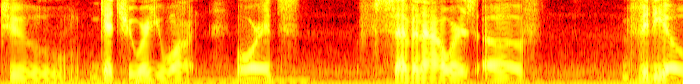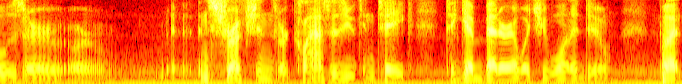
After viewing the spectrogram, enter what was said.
to get you where you want. Or it's seven hours of videos or, or instructions or classes you can take to get better at what you want to do. But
